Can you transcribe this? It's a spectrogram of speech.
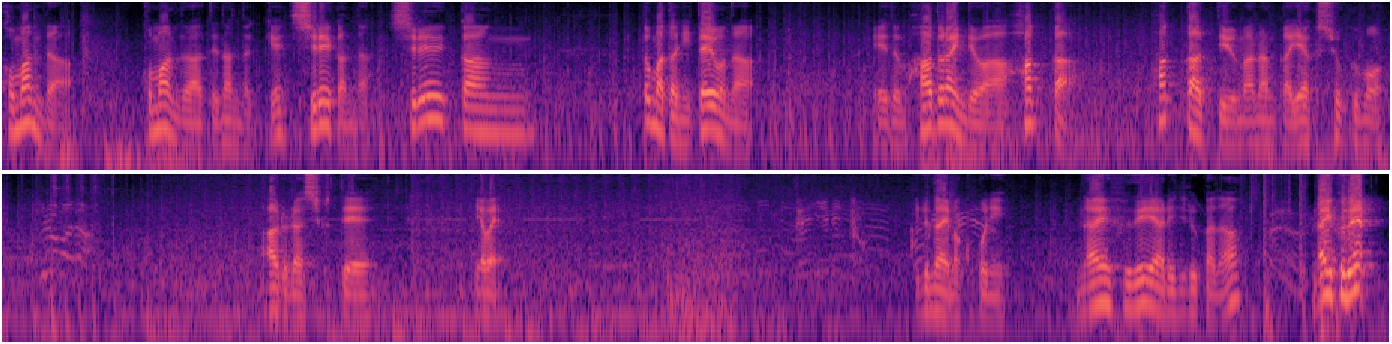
コマンダー。コマンダーってなんだっけ？司令官だ。司令官とまた似たような、えっ、と、ハードラインでは、ハッカー。ハッカーっていう、まあなんか役職もあるらしくて、やばい。いるな、今ここに。ナイフでやれるかな？ナイフで？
